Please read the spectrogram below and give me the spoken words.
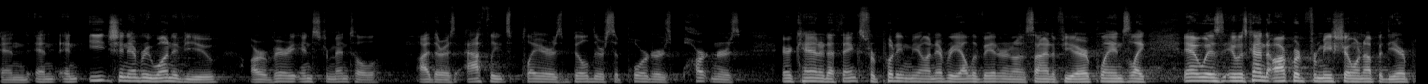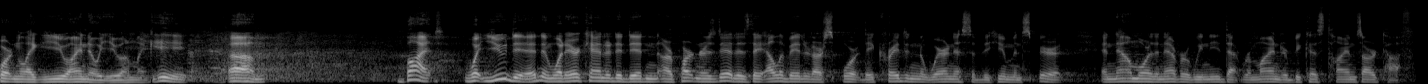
And, and, and each and every one of you are very instrumental, either as athletes, players, builders, supporters, partners, Air Canada, thanks for putting me on every elevator and on side a few airplanes. Like, it was, it was kind of awkward for me showing up at the airport and like, you, I know you. I'm like, eh. Um, but what you did and what Air Canada did and our partners did is they elevated our sport. They created an awareness of the human spirit. And now more than ever, we need that reminder because times are tough.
